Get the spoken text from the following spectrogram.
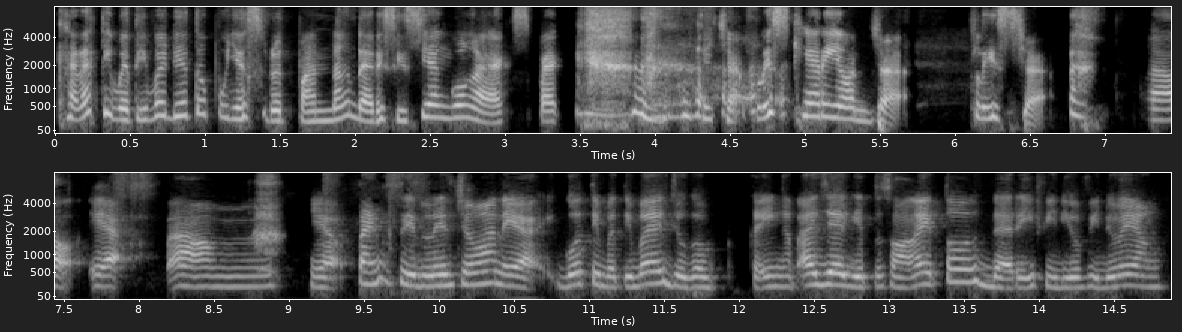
Karena tiba-tiba dia tuh punya sudut pandang dari sisi yang gue nggak expect. Cica please carry on Cica. Please Cica Well, ya, yeah, um, ya, yeah, thanks Sidlin. Cuman ya, gue tiba-tiba juga keinget aja gitu. Soalnya itu dari video-video yang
